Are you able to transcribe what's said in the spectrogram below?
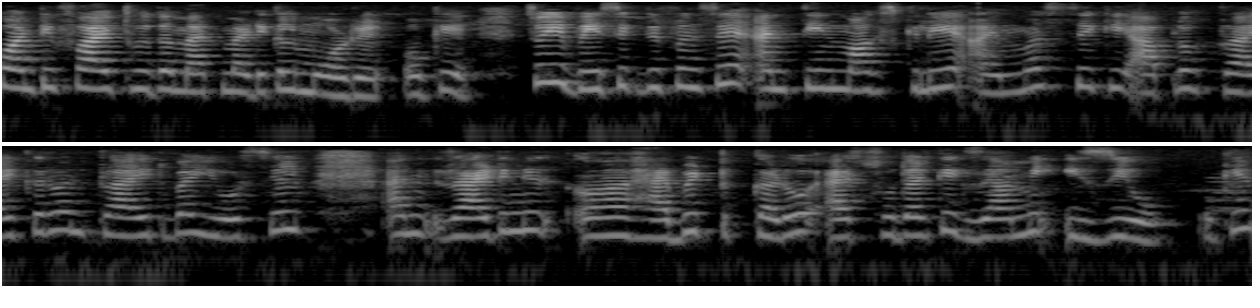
quantified through the mathematical model okay so ये basic difference है and तीन marks के लिए I must say कि आप लोग try करो and try it by yourself and writing uh, habit करो as so that कि exam में easy हो okay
